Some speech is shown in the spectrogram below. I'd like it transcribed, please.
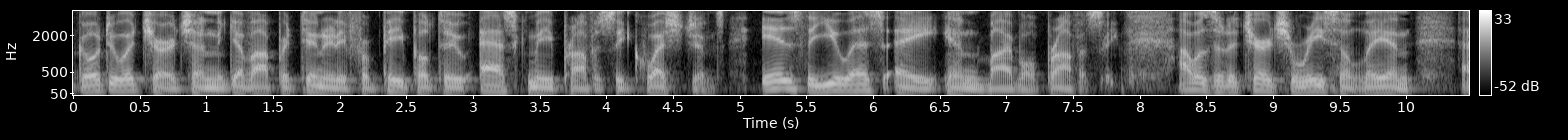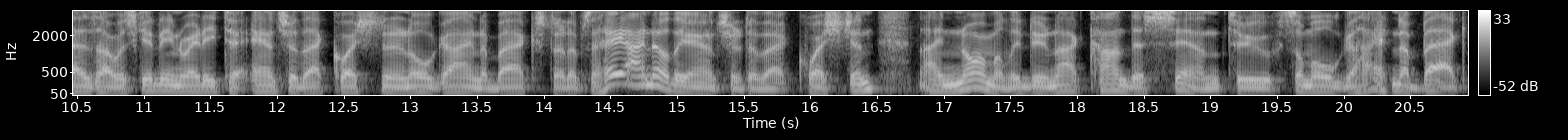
go to a church and give opportunity for people to ask me prophecy questions. Is the USA in Bible prophecy? I was at a church recently, and as I was getting ready to answer that question, an old guy in the back stood up and said, Hey, I know the answer to that question. I normally do not condescend to some old guy in the back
